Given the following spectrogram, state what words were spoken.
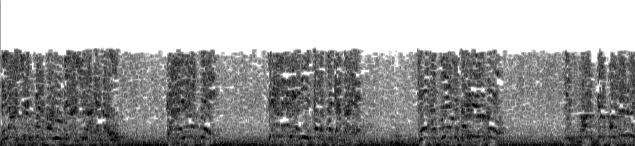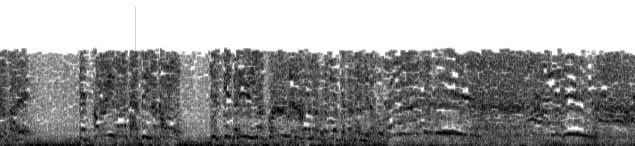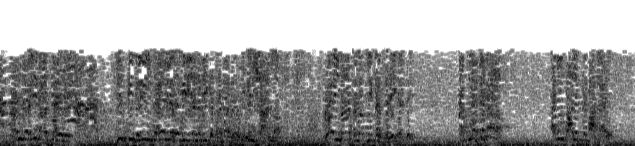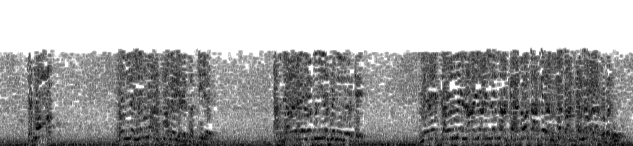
بلا شک کہتا ہوں۔ بلا شرا کہتا ہوں۔ کائنات میں پھر میری عزیز کا مطلب کہتا ہے جو اپنے مقرروں کو اس بات کا پابند بناتا ہے کہ کوئی بات ایسی نہ کہو جس کی دلیل یا قرآن میں نہ ہو یا محمد کے سرکار میں نہ ہو۔ بات کہیں گے جس کی دلیل قرآن میں ہوگی یا نبی کے پرما میں ہوگی، انشاءاللہ۔ کوئی بات ہم اپنی طرف سے نہیں کرتے۔ اپنے چچا ابو طالب کے پاس آئے۔ چچا تم نے لمبا عرصہ میری خدمت کی ہے۔ اب جا رہے ہو دنیا سے منہ موڑ کے۔ میرے کام میں لا الہ الا اللہ کہہ دو تاکہ ہم سے بات کرنے والا تو بنوں۔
